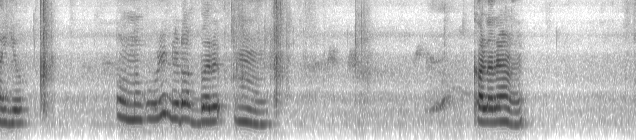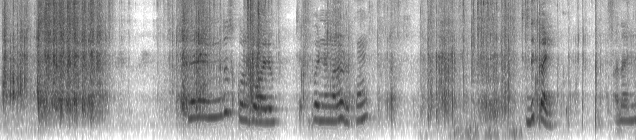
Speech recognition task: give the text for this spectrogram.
അയ്യോ. ഒന്നും കൂടി ഉണ്ട് റബ്ബർ കളറാണ് എന്ത് സ്കൂളിൽ പോയാലും പെണ്ണുങ്ങൾ എടുക്കും. ഇത് കളിക്കും. അതാണ്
